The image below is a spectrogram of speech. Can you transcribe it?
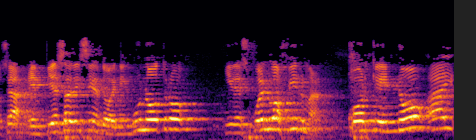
O sea, empieza diciendo en ningún otro y después lo afirma, porque no hay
